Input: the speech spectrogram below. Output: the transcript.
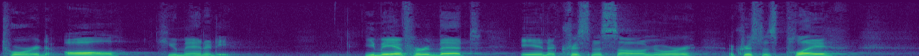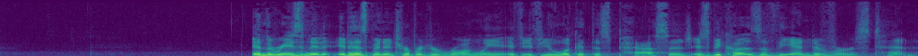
toward all humanity. You may have heard that in a Christmas song or a Christmas play. And the reason it, it has been interpreted wrongly, if, if you look at this passage, is because of the end of verse 10.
